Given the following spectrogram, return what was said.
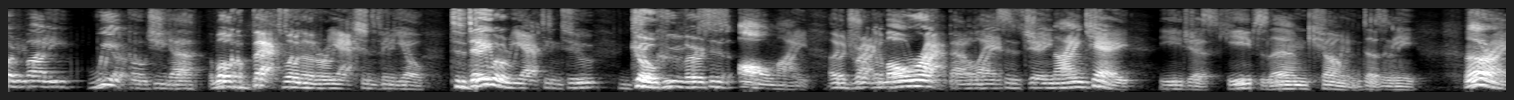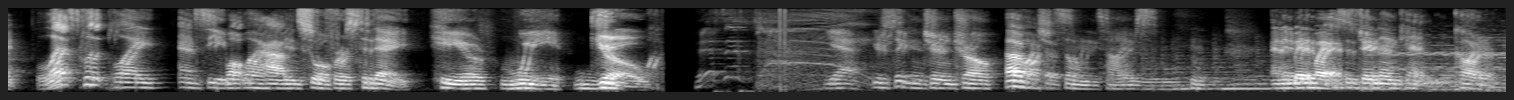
everybody, we are Gogeta, and welcome back to another reactions video. Today we're reacting to Goku vs. All Might, a Dragon Ball rap battle by SSJ9K. He just keeps them coming, doesn't he? Alright, let's click play and see what we'll have in store for us today. Here we go. Yeah, your signature intro. I've watched that so many times. Animated by SSJ9K Carter.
